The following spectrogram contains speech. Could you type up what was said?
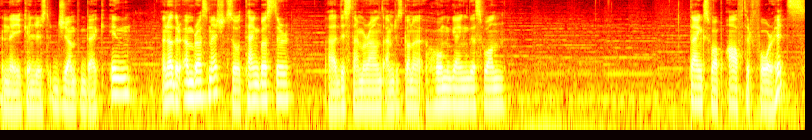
and then you can just jump back in. Another Umbra Smash, so Tank Buster. Uh, this time around I'm just gonna Holmgang this one. Tank swap after 4 hits.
